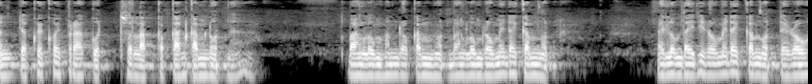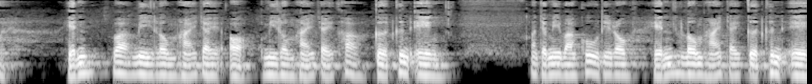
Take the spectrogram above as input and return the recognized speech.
ันจะค่อยๆปรากฏสลับกับการกำหนดนะ บางลมมันเรากำหนด บางลมเราไม่ได้กำหนด ไอ้ลมใดที่เราไม่ได้กำหนด แต่เราเห็นว่ามีลมหายใจออก มีลมหายใจเข้าเกิดขึ้นเอง มันจะมีบางคู่ที่เราเห็นลมหายใจเกิดขึ้นเอง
